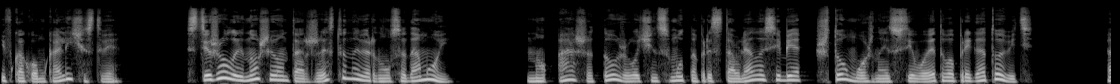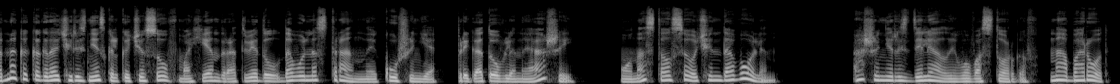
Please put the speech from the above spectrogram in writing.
и в каком количестве. С тяжелой ношей он торжественно вернулся домой. Но Аша тоже очень смутно представляла себе, что можно из всего этого приготовить. Однако, когда через несколько часов Махендра отведал довольно странное кушанье, приготовленное Ашей, он остался очень доволен. Аша не разделяла его восторгов. Наоборот,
